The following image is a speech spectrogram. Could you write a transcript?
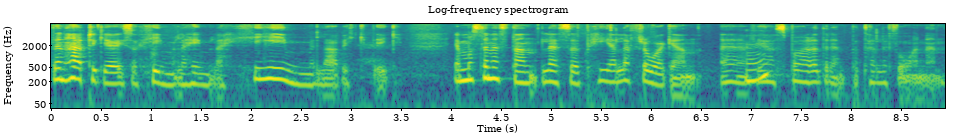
Den här tycker jag är så himla, himla, himla viktig. Jag måste nästan läsa upp hela frågan, uh, mm. för jag sparade den på telefonen.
